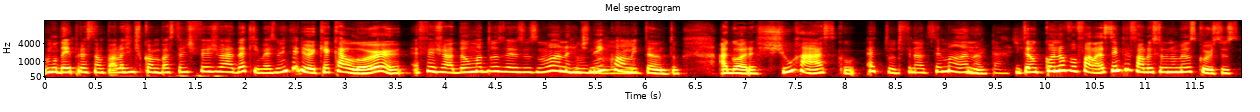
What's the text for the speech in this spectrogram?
mudei São Paulo, a gente come bastante feijoada aqui, mas no interior, que é calor, é feijoada uma, duas vezes no ano, a gente nem come tanto. Agora, churrasco é todo final de semana. Verdade. Então, quando eu vou falar, eu sempre falo isso nos meus cursos.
